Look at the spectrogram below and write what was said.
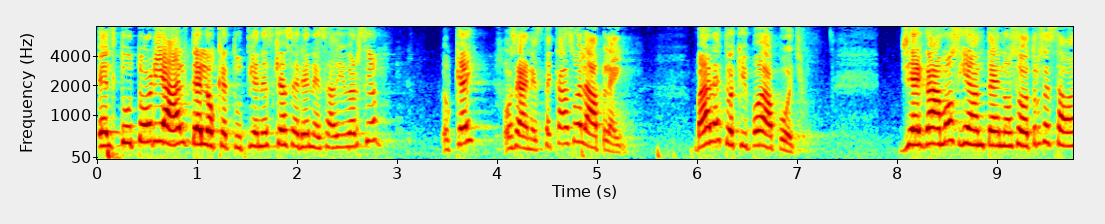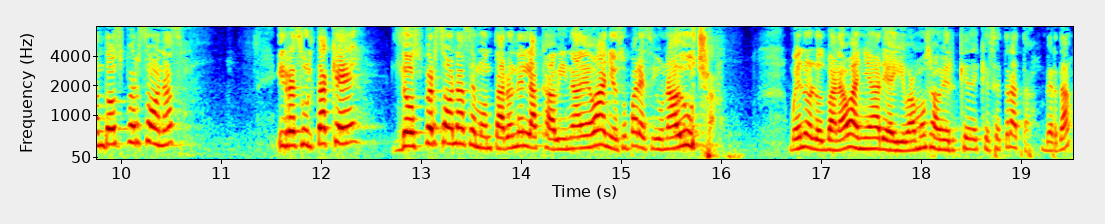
el tutorial de lo que tú tienes que hacer en esa diversión. ¿Ok? O sea, en este caso el upline. ¿Vale? Tu equipo de apoyo. Llegamos y ante nosotros estaban dos personas y resulta que dos personas se montaron en la cabina de baño. Eso parecía una ducha. Bueno, los van a bañar y ahí vamos a ver qué, de qué se trata, ¿verdad?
